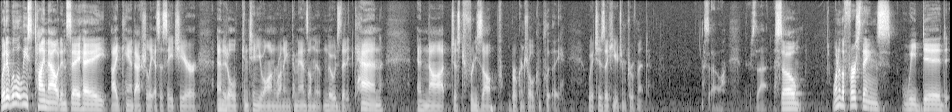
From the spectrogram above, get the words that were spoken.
but it will at least time out and say, hey, I can't actually SSH here, and it'll continue on running commands on the nodes that it can and not just freeze up bro control completely, which is a huge improvement. So there's that. So one of the first things we did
